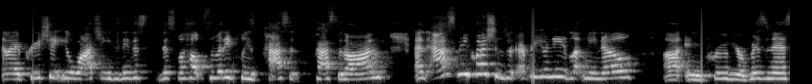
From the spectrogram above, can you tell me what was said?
And I appreciate you watching. If you think this this will help somebody, please pass it pass it on and ask me questions. Whatever you need, let me know. Uh, improve your business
